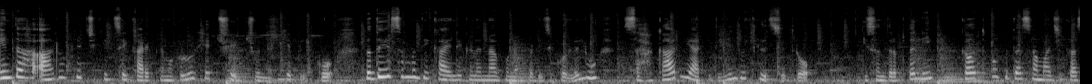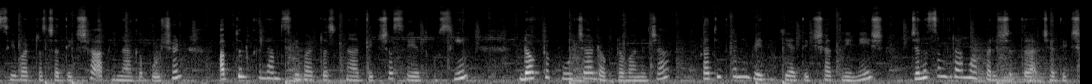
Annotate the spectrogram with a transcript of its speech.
ಇಂತಹ ಆರೋಗ್ಯ ಚಿಕಿತ್ಸೆ ಕಾರ್ಯಕ್ರಮಗಳು ಹೆಚ್ಚು ಹೆಚ್ಚು ನಡೆಯಬೇಕು. ಹೃದಯ ಸಂಬಂಧಿ ಕಾಯಿಲೆಗಳನ್ನು ಗುಣಪಡಿಸಿಕೊಳ್ಳಲು ಸಹಕಾರಿಯಾಗಿದೆ ಎಂದು ತಿಳಿಸಿದರು. ಈ ಸಂದರ್ಭದಲ್ಲಿ ಗೌತಮ ಬುದ್ಧ ಸಾಮಾಜಿಕ ಸೇವಾ ಟ್ರಸ್ಟ್ ಅಧ್ಯಕ್ಷ ಅಭಿನಾಗಭೂಷಣ್, ಅಬ್ದುಲ್ ಕಲಾಂ ಸೇವಾ ಟ್ರಸ್ಟ್ನ ಅಧ್ಯಕ್ಷ ಸೈಯದ್ ಹುಸೇನ್, ಡಾಕ್ಟರ್ ಪೂಜಾ, ಡಾಕ್ಟರ್ ವನಜ ಪ್ರತಿಧ್ವನಿ ವೇದಿಕೆ ಅಧ್ಯಕ್ಷ ತ್ರಿನೇಶ್, ಜನಸಂಗ್ರಾಮ ಪರಿಷತ್ ರಾಜ್ಯಾಧ್ಯಕ್ಷ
